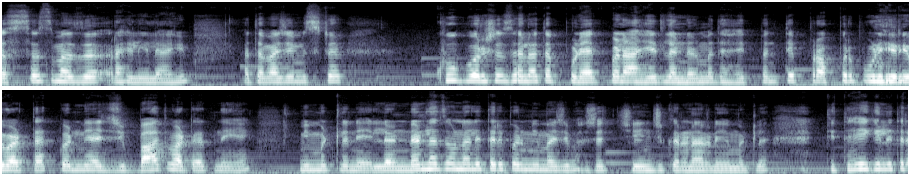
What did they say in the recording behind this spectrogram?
तसंच माझं राहिलेलं आहे. आता माझे मिस्टर खूप वर्ष झालं आता पुण्यात पण आहेत लंडनमध्ये आहेत पण ते प्रॉपर पुणेरी वाटतात पण मी अजिबात वाटत नाही आहे मी म्हटलं नाही. लंडनला जाऊन आले तरी पण मी माझी भाषा चेंज करणार नाही म्हटलं. तिथेही गेले तर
